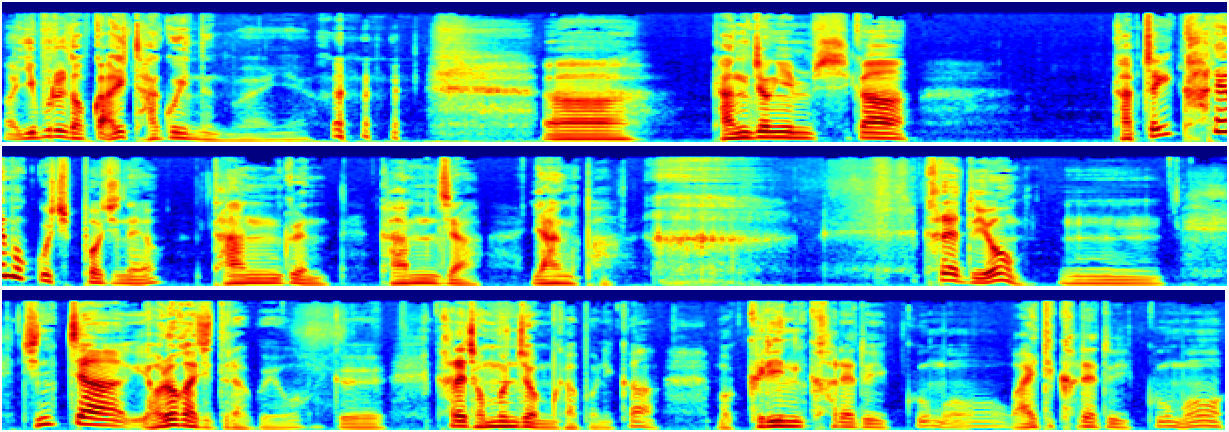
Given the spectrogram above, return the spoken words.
어, 이불을 덮고 아직 자고 있는 모양이에요. 어, 강정임 씨가 갑자기 카레 먹고 싶어지네요. 당근, 감자, 양파. 카레도요, 음, 진짜 여러 가지더라고요. 그, 카레 전문점 가 보니까, 뭐, 그린 카레도 있고, 뭐, 화이트 카레도 있고, 뭐,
